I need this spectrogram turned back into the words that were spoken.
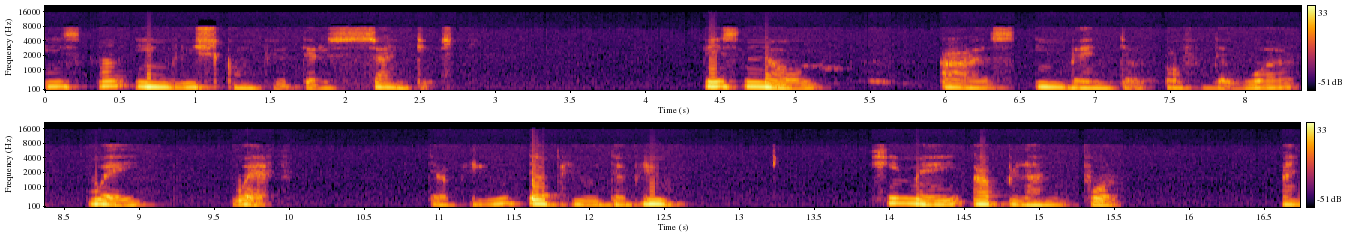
is an English computer scientist. Is known as inventor of the World Wide Web, WWW. He made a plan for an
